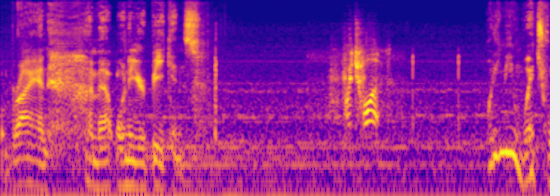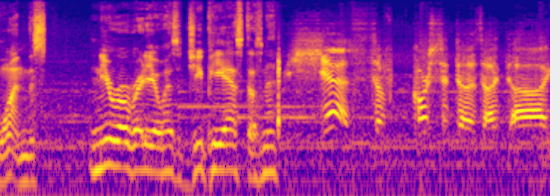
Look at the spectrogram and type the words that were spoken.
O'Brian, I'm I'm at one of your beacons. Which one? What do you mean, which one? This Nero radio has a GPS, doesn't it? Yes, of course it does. I,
